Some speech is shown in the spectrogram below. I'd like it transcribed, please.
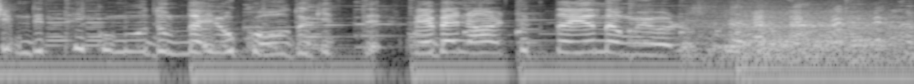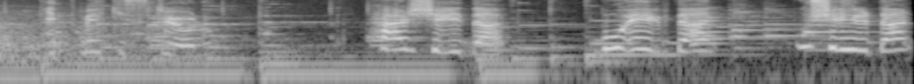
Şimdi tek umudum da yok oldu gitti ve ben artık dayanamıyorum. Gitmek istiyorum. Her şeyden, bu evden, bu şehirden,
